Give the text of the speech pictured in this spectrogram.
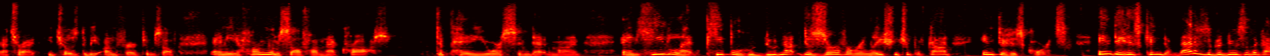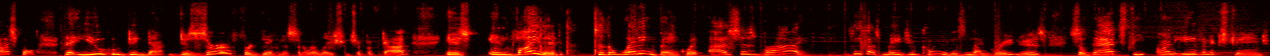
That's right. He chose to be unfair to himself. And he hung himself on that cross to pay your sin debt and mine. And he let people who do not deserve a relationship with God into his courts, into his kingdom. That is the good news of the gospel that you who did not deserve forgiveness and a relationship with God is invited to the wedding banquet as his bride. He has made you clean. Isn't that great news? So that's the uneven exchange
